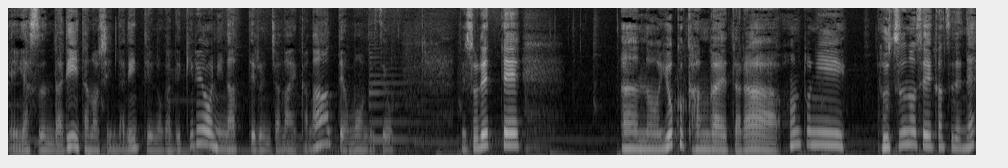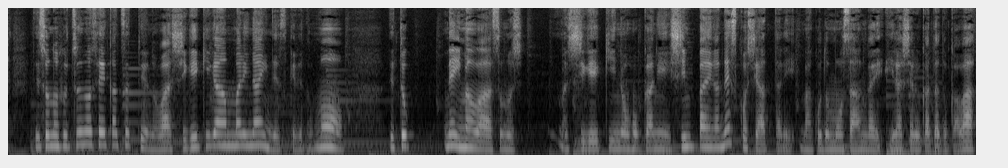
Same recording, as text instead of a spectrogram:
休んだり楽しんだりっていうのができるようになってるんじゃないかなって思うんですよ。でそれってあのよく考えたら本当に普通の生活でねでその普通の生活っていうのは刺激があんまりないんですけれどもでと、ね、今はそのまあ、刺激の他に心配がね少しあったり、まあ、子どもさんがいらっしゃる方とかは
